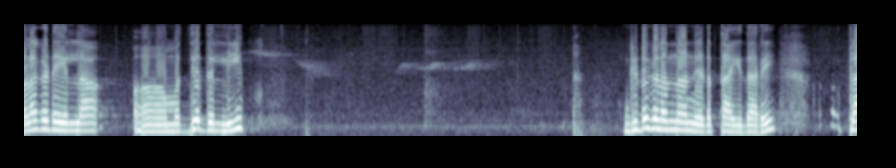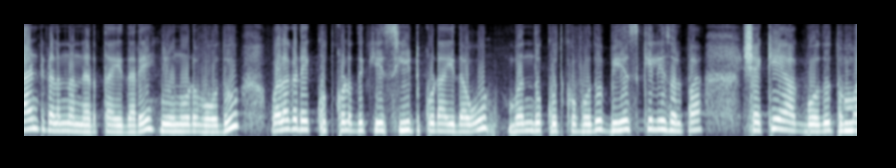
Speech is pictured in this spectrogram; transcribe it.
ಒಳಗಡೆ ಎಲ್ಲ ಮಧ್ಯದಲ್ಲಿ ಗಿಡಗಳನ್ನು ನೆಡ್ತಾ ಇದ್ದಾರೆ. ಪ್ಲ್ಯಾಂಟ್ಗಳನ್ನು ನೆಡ್ತಾ ಇದ್ದಾರೆ. ನೀವು ನೋಡಬಹುದು. ಒಳಗಡೆ ಕೂತ್ಕೊಳ್ಳೋದಕ್ಕೆ ಸೀಟ್ ಕೂಡ ಇದಾವು. ಬಂದು ಕೂತ್ಕೋಬಹುದು. ಬೇಸಿಗೆಲಿ ಸ್ವಲ್ಪ ಸೆಕೆ ಆಗ್ಬೋದು. ತುಂಬ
